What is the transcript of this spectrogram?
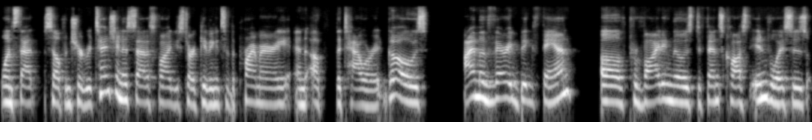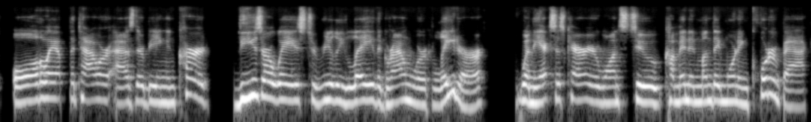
once that self-insured retention is satisfied, you start giving it to the primary and up the tower it goes. I'm a very big fan of providing those defense cost invoices all the way up the tower as they're being incurred. These are ways to really lay the groundwork later when the excess carrier wants to come in and Monday morning quarterback.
